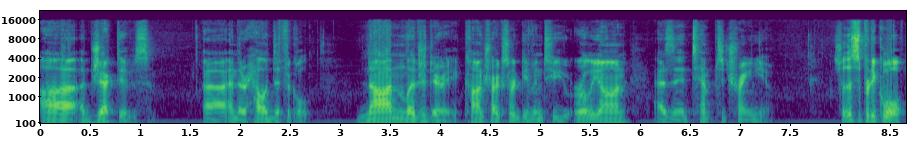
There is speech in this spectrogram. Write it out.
uh, objectives, uh, and they're hella difficult. Non legendary contracts are given to you early on as an attempt to train you. So this is pretty cool.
